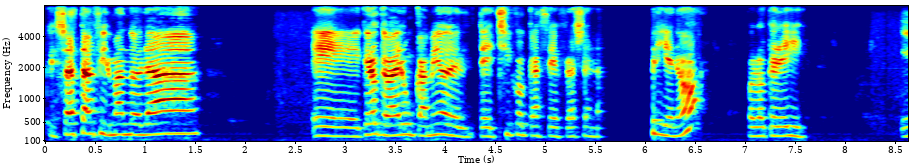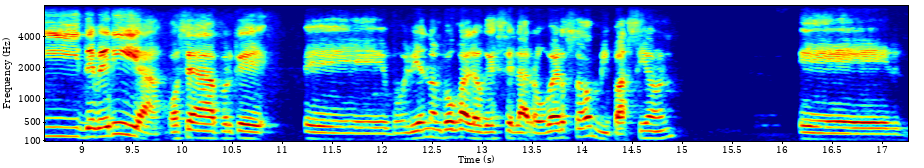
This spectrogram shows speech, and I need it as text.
que ya están filmándola. Eh, creo que va a haber un cameo del, del chico que hace Flash en la serie, ¿no? Por lo que leí. Y debería, o sea, porque eh, volviendo un poco a lo que es el Arrowverso, mi pasión, eh,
